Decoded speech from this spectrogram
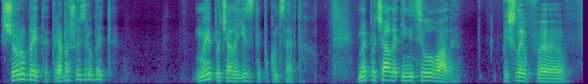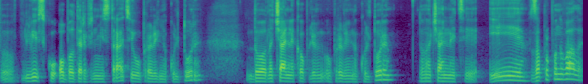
що робити? Треба щось робити. Ми почали їздити по концертах. Ми почали ініціювали. Пішли в, е, в Львівську облдержадміністрацію управління культури до начальника управління- культури, до начальниці, і запропонували:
